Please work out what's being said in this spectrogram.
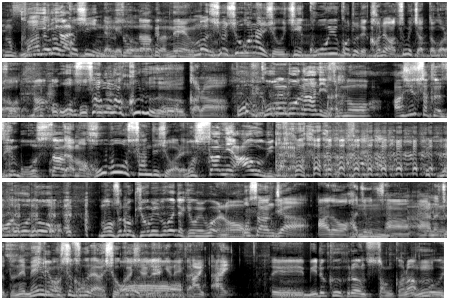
まどろっこしいんだけど。なんかね。まあしょしょうがないでしょ。うちこういうことで金集めちゃったから。おっさんが来るから。こ今後何？そのアシスタントは全部おっさん。だまあほぼおっさんでしょあれ。おっさんに会うみたいな。なるほど。もうそれも興味深いっちゃ興味深いな。おっさんじゃああの八王子さん、あのちょっとねメールも一つぐらいは紹介しなきゃいけないから。はいはいえーミルクフランスさんから、お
